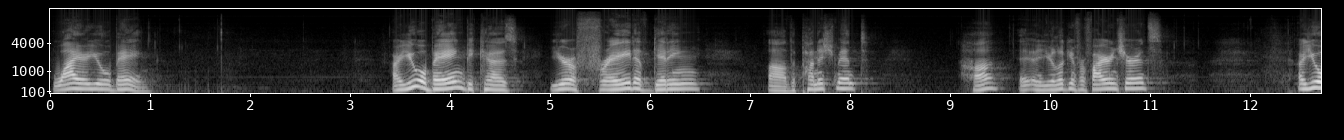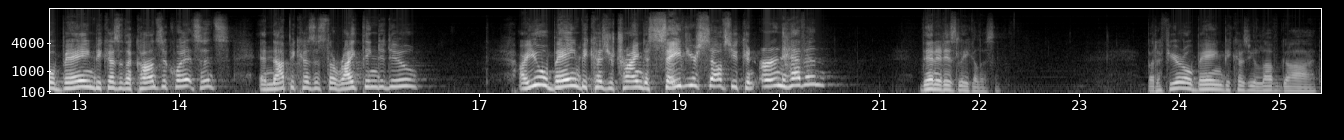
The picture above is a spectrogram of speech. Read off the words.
Why are you obeying? Are you obeying because you're afraid of getting uh, the punishment? Huh? Are you looking for fire insurance? Are you obeying because of the consequences and not because it's the right thing to do? Are you obeying because you're trying to save yourself so you can earn heaven? Then it is legalism. But if you're obeying because you love God,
